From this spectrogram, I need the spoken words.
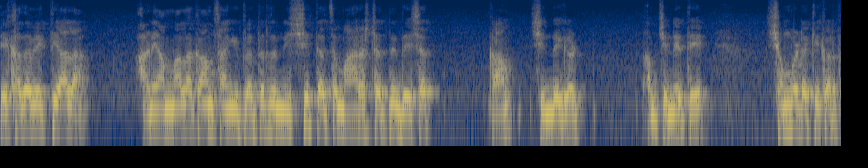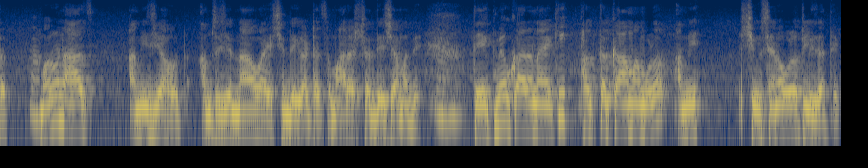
एखादा व्यक्ती आला आणि आम्हाला काम सांगितलं तर निश्चित त्याचं महाराष्ट्रातले देशात काम शिंदे गट आमचे नेते शंभर टक्के करतात. म्हणून आज आम्ही जे आहोत आमचं जे नाव आहे शिंदे गटाचं महाराष्ट्रात देशामध्ये ते एकमेव कारण आहे की फक्त कामामुळं आम्ही शिवसेना ओळखली जाते.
